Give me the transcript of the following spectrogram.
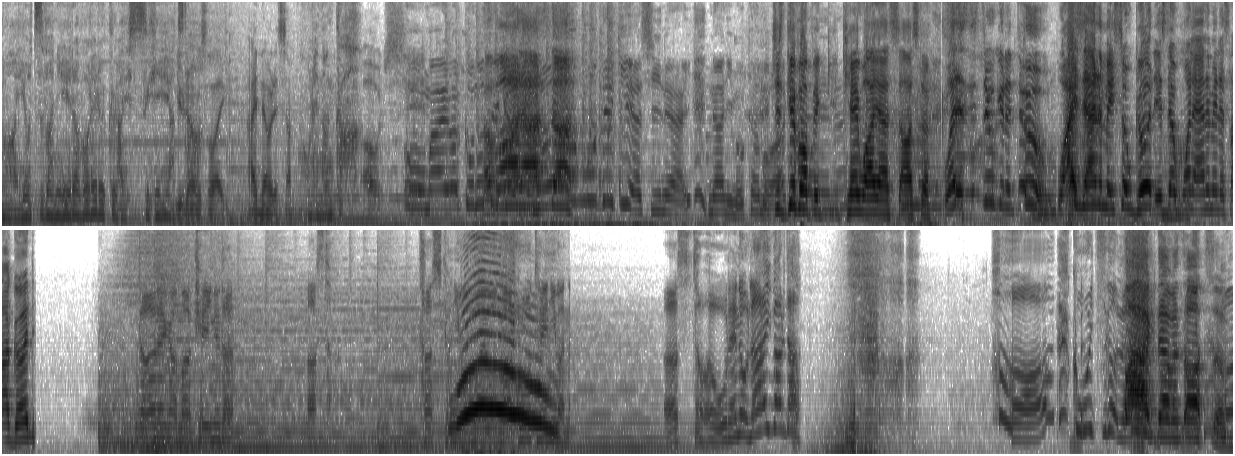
Yuno's like, I noticed something. 俺なんか Oh お shit. 前はこの Come 世 on, 界で Asta! 何もできやしない何もかも Just give up and KYS, Asta. What is this dude gonna do? Why is anime so good? Is there one anime that's not good? 誰が負け犬だアスタ確かに Woo! お前は魔法帝にはなアスタは俺のライバルだはあこいつが Fuck, that was awesome.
